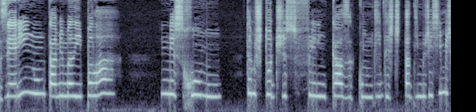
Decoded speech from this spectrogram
zerinho, está mesmo ali para lá, nesse rumo. Estamos todos a sofrer em casa com medidas de estado de emergência, mas.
